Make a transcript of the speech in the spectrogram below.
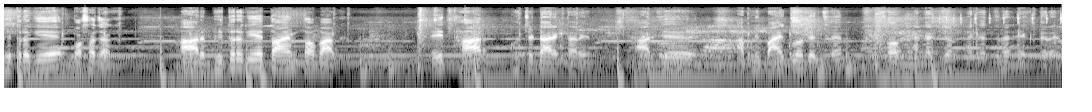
ভেতরে গিয়ে বসা যাক। আর ভিতরে গিয়ে তো আই এম তো অবাক এই থার হচ্ছে ডাইরেক্টরের। আর যে আপনি বাইকগুলো দেখছেন, সব এক একজন, এক একজনের অ্যাক্টারের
